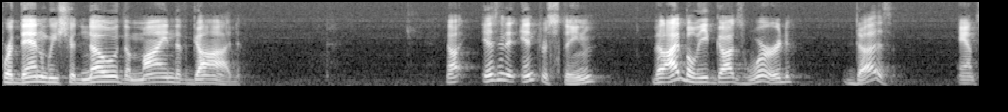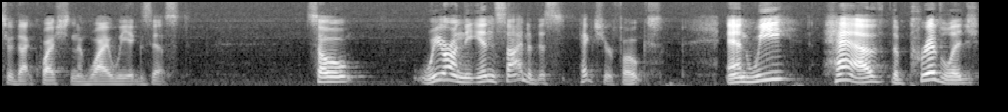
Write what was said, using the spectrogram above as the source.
for then we should know the mind of God. Now, isn't it interesting that I believe God's Word does answer that question of why we exist? So, we are on the inside of this picture, folks, and we have the privilege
